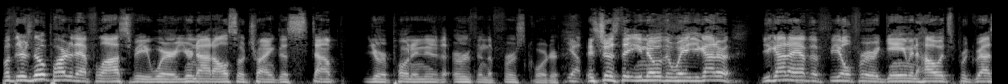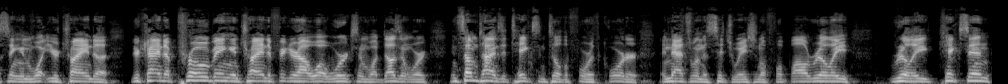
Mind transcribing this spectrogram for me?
But there's no part of that philosophy where you're not also trying to stomp your opponent into the earth in the first quarter. Yep. It's just that you know the way you gotta you gotta have a feel for a game and how it's progressing and what you're trying to you're kind of probing and trying to figure out what works and what doesn't work. And sometimes it takes until the fourth quarter, and that's when the situational football really really kicks in.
